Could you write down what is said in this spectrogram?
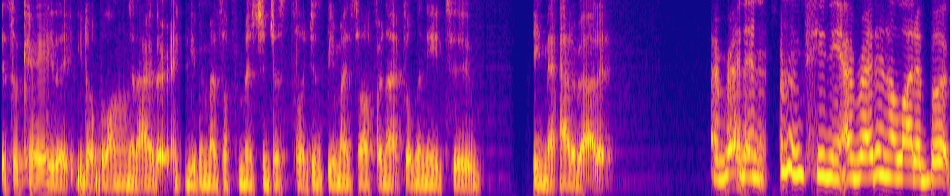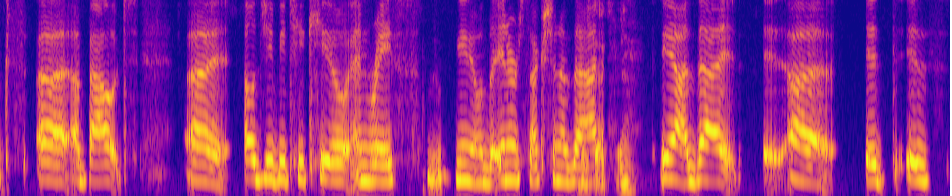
it's okay that you don't belong in either and giving myself permission just to like just be myself and not feel the need to be mad about it i've read in excuse me i've read in a lot of books uh, about uh, lgbtq and race you know the intersection of that intersection. yeah that uh, it is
